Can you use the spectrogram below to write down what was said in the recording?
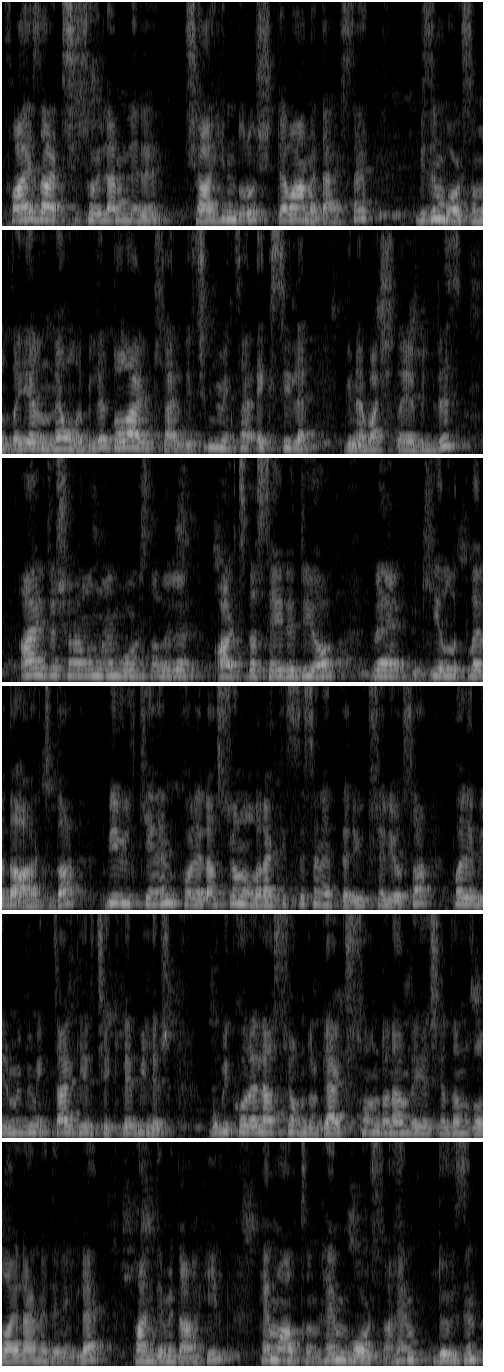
faiz artışı söylemleri şahin duruş devam ederse bizim borsamızda yarın ne olabilir? Dolar yükseldiği için bir miktar eksiyle güne başlayabiliriz. Ayrıca şu an onların borsaları artıda seyrediyor ve iki yıllıkları da artıda. Bir ülkenin korelasyon olarak hisse senetleri yükseliyorsa para birimi bir miktar geri çekilebilir. Bu bir korelasyondur. Gerçi son dönemde yaşadığımız olaylar nedeniyle pandemi dahil hem altın hem borsa hem dövizin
